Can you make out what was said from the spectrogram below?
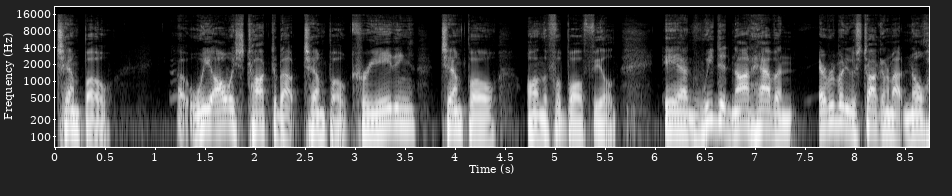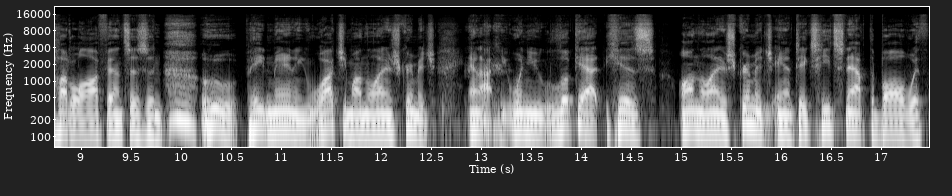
tempo. Uh, we always talked about tempo, creating tempo on the football field. And we did not have an everybody was talking about no huddle offenses and ooh Peyton Manning watch him on the line of scrimmage. And I, when you look at his on the line of scrimmage antics he'd snap the ball with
